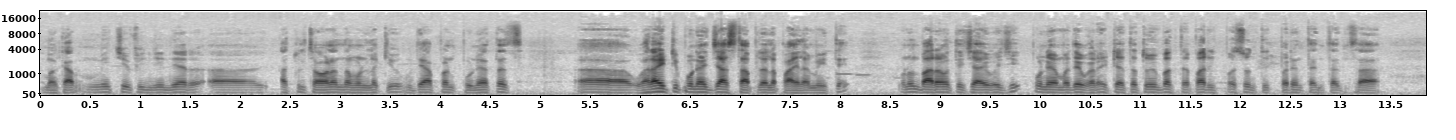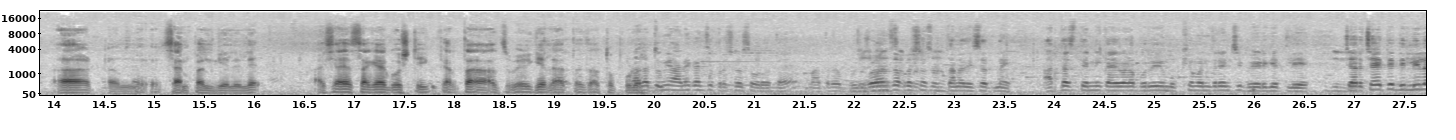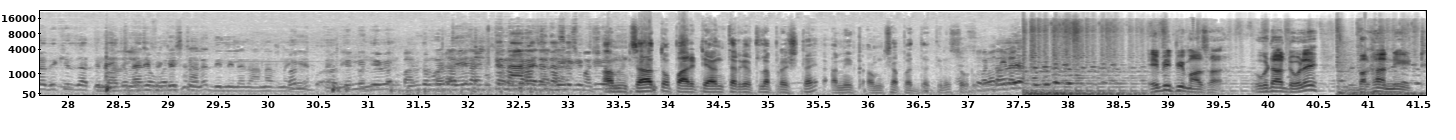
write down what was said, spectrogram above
मग आ- मी चीफ इंजिनियर अतुल चव्हाणांना म्हणलं की उद्या आपण पुण्यातच व्हरायटी पुण्यात जास्त आपल्याला पाहायला मिळते. म्हणून बारामतीच्या ऐवजी पुण्यामध्ये व्हरायटी आता तुम्ही बघता पार इथपासून तिथपर्यंत त्यांचा सॅम्पल गेलेले अशा या सगळ्या गोष्टी करता आज वेळ गेला आता जातो पुढे. मला तुम्ही अनेकांचे प्रश्न सोडवत आहे मात्र भुजबळांचा प्रश्न सुटताना दिसत नाही. आताच त्यांनी काही वेळापूर्वी मुख्यमंत्र्यांची भेट घेतली आहे. चर्चा आहे ते दिल्लीला देखील जातील. दिल्लीला जाणार नाही. आमचा तो पार्टी अंतर्गतला प्रश्न आहे आम्ही आमच्या पद्धतीने सोडू. एबीपी माझा उघडा डोळे बघा नीट.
